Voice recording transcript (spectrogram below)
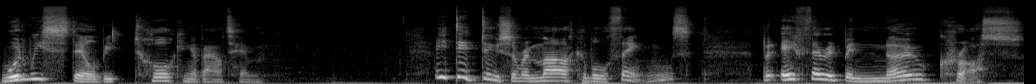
would we still be talking about him? He did do some remarkable things, but if there had been no cross,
